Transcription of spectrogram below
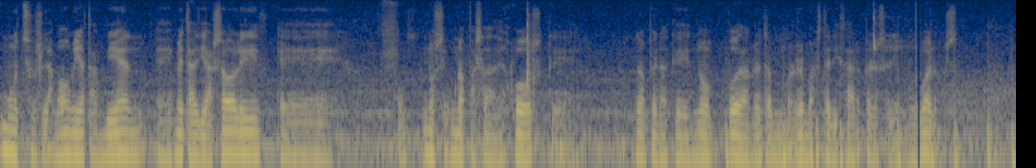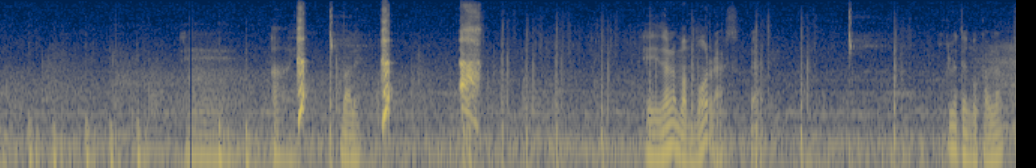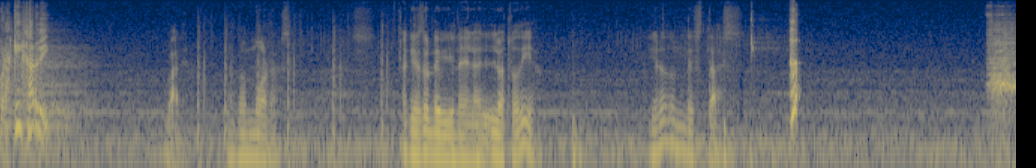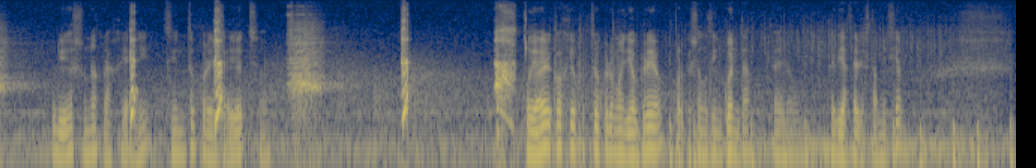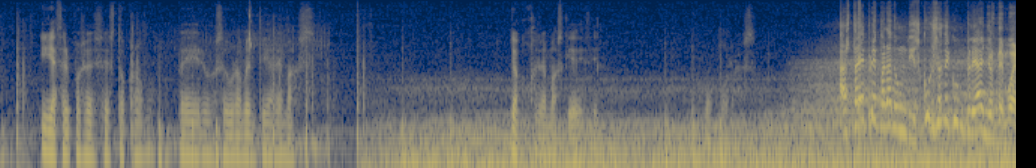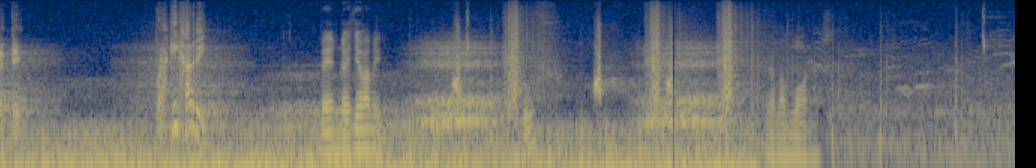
muchos, La Momia también, eh, Metal Gear Solid, eh, no sé, una pasada de juegos que una pena que no puedan remasterizar, pero serían muy buenos. Eh, ay, vale. He ido a las mazmorras, espérate. Le tengo que hablar. Por aquí, Harry. Vale las mazmorras. Aquí es donde viene el, otro día. ¿Y ahora dónde estás? Curioso, una grajea ahí. 148. Podría haber cogido otro cromo yo creo, porque son 50, pero quería hacer esta misión. Y hacer pues es esto cromo, pero seguramente haré más. Ya cogeré más, quiere decir. Morras. Hasta he preparado un discurso de cumpleaños de muerte. Por aquí, Harry. Venga, llévame. Uf. Las mazmorras.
